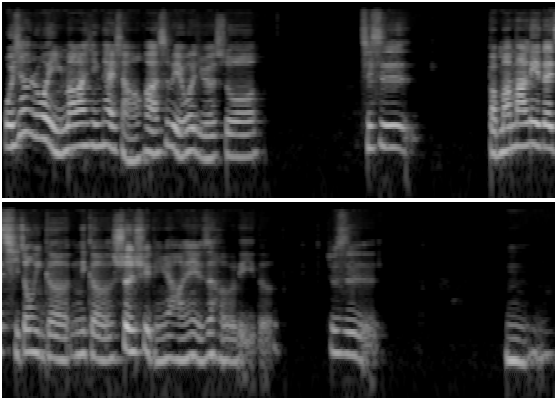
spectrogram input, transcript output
我现在如果以妈妈心态想的话，是不是也会觉得说，其实把妈妈列在其中一个那个顺序里面，好像也是合理的。就是，嗯，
